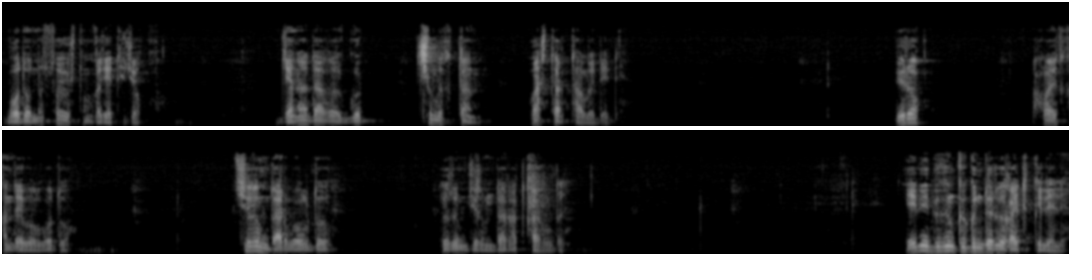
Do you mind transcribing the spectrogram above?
бодону союштун кажети жок жана дагы көпчылыктан баш тарталы деди. Бирок ал айткандай болбоду. Чыгымдар болду ырым жырымдар аткарылды. Эми бүгүнкү күндөргө кайтып келели.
